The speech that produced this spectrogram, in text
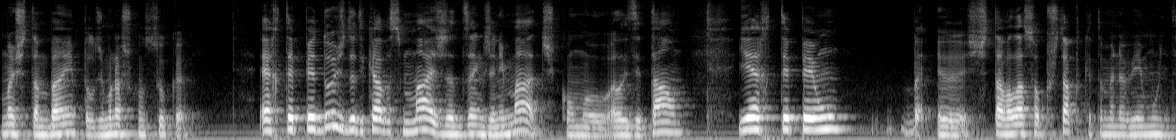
mas também pelos Morangos com Açúcar. A RTP2 dedicava-se mais a desenhos animados, como a Lazy Town, e a RTP1 bem, eh, estava lá só por estar, porque também não havia muito.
